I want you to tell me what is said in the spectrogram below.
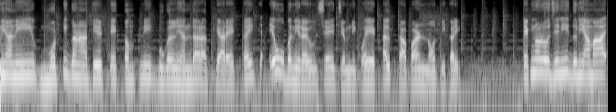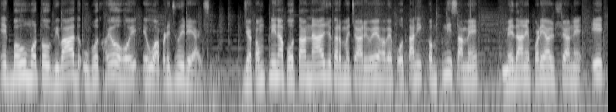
દુનિયાની મોટી ગણાતી ટેક કંપની ગૂગલની અંદર અત્યારે કંઈક એવું બની રહ્યું છે જેમની કોઈએ કલ્પના પણ નહોતી કરી. ટેકનોલોજીની દુનિયામાં એક બહુ મોટો વિવાદ ઊભો થયો હોય એવું આપણે જોઈ રહ્યા છીએ. જે કંપનીના પોતાના જ કર્મચારીઓએ હવે પોતાની કંપની સામે મેદાને પડ્યા છે અને એક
